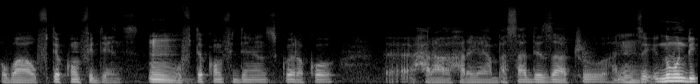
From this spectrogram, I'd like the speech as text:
uba ufite confidence. Mm. ufite confidence kubera ko hari ambasade zacu inze- n'ubundi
